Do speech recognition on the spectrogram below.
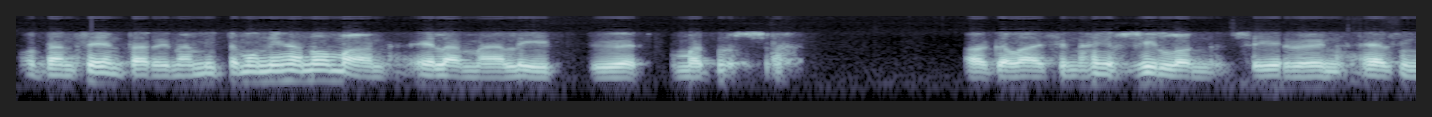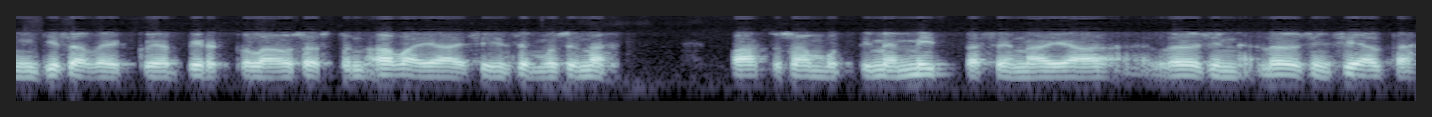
otan sen tarinan, mitä mun ihan omaan elämään liittyy, että kun mä tuossa aikalaisena jo silloin siirryin Helsingin kisaveikko- ja Pirkkola-osaston avajaisiin semmoisena pahtosammuttimen mittasena ja löysin, löysin sieltä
